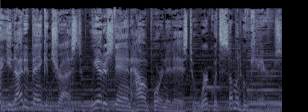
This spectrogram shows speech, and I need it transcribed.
At United Bank and Trust, we understand how important it is to work with someone who cares.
